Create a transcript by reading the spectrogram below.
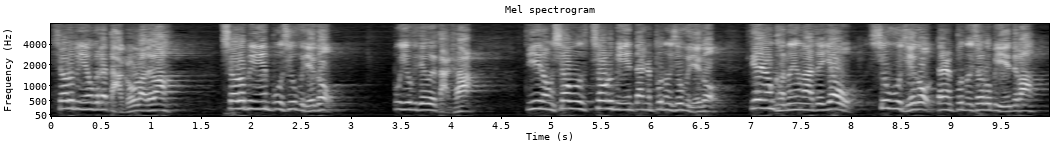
消除病因我给它打勾了，对吧？消除病因不修复结构，不修复结构打叉。第一种消消除病因，但是不能修复结构。第二种可能性呢，这药物修复结构，但是不能消除病因，对吧？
